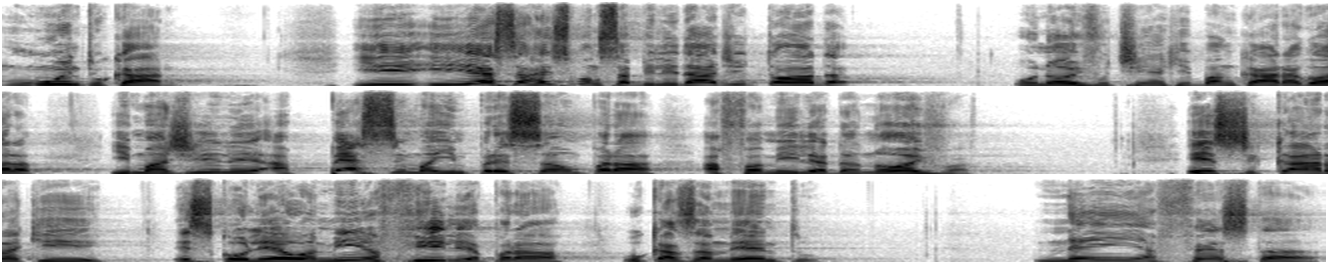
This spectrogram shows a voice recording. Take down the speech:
Muito caro. E, e essa responsabilidade toda o noivo tinha que bancar. Agora, imagine a péssima impressão para a família da noiva. Este cara que escolheu a minha filha para o casamento, nem a festa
